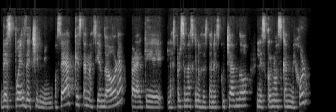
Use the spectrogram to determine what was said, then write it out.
después de Chivning. O sea, ¿qué están haciendo ahora para que las personas que nos están escuchando les conozcan mejor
